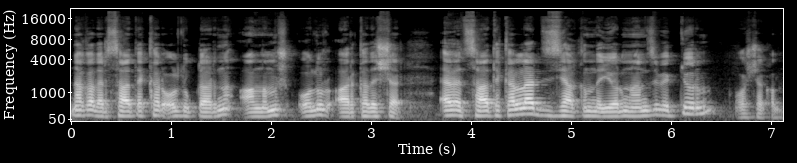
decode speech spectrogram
ne kadar sahtekar olduklarını anlamış olur arkadaşlar. Evet sahtekarlar dizisi hakkında yorumlarınızı bekliyorum. Hoşçakalın.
